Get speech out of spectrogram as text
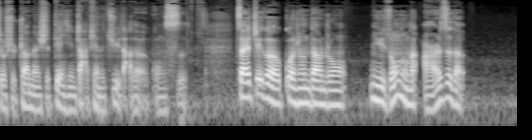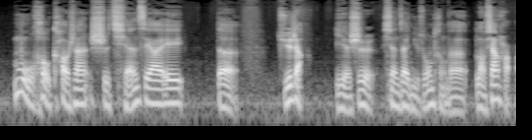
就是专门是电信诈骗的巨大的公司。在这个过程当中，女总统的儿子的幕后靠山是前 CIA 的局长，也是现在女总统的老相好。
